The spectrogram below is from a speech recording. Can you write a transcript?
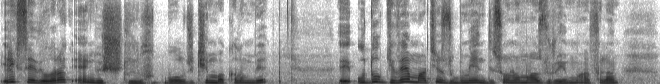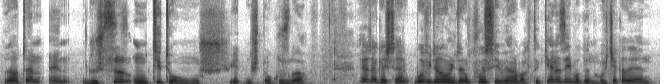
İlk seviye olarak en güçlü futbolcu kim bakalım bir. E, Udogi ve Martin Zubimendi sonra Mazrui ma falan. Zaten en güçsüz Umtiti olmuş 79'la. Evet arkadaşlar bu videoda oyuncuların full seviyelerine baktık. Kendinize iyi bakın. Hoşçakalın.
